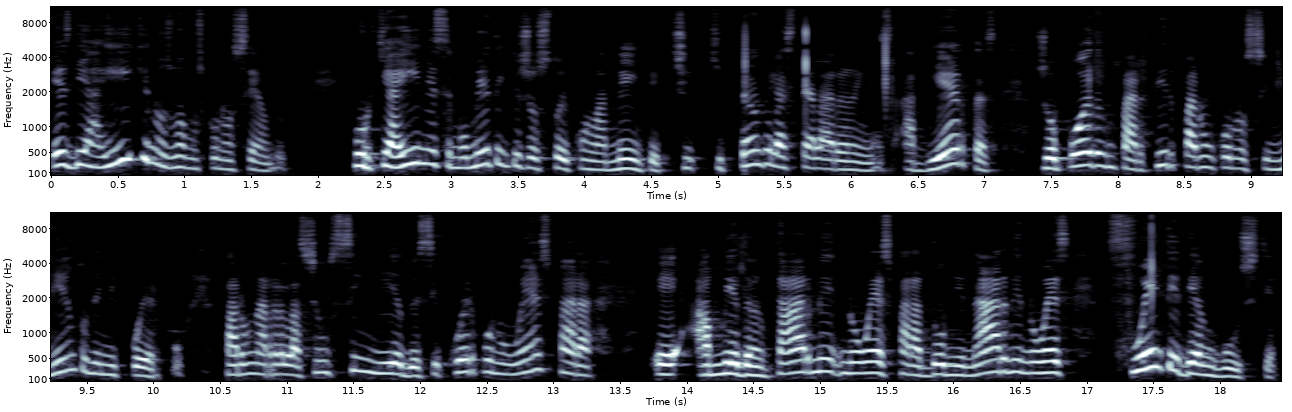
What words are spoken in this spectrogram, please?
É de aí que nós vamos conhecendo. Porque aí, nesse momento em que eu estou com a mente quitando as telarañas abertas, eu posso partir para um conhecimento de meu corpo, para uma relação sem medo. Esse corpo não é para é, amedrontar-me, não é para dominar-me, não é fuente de angústia,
